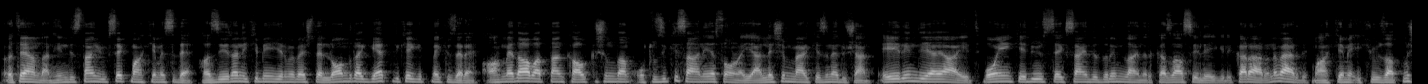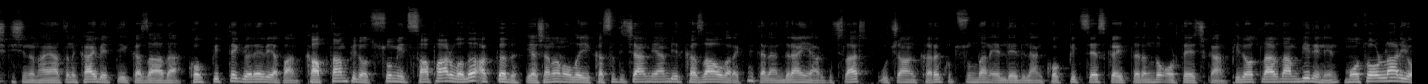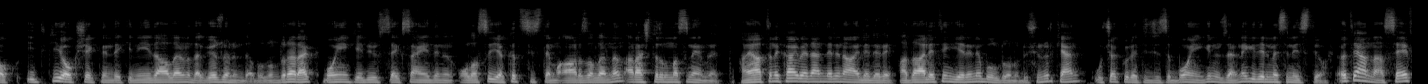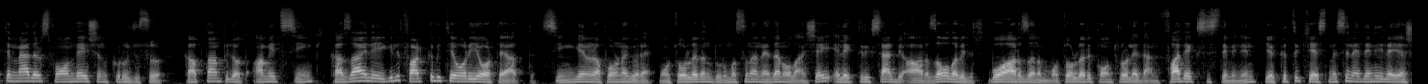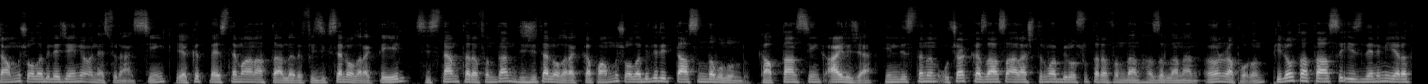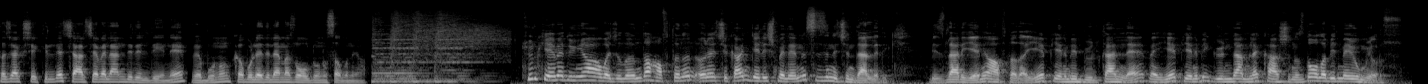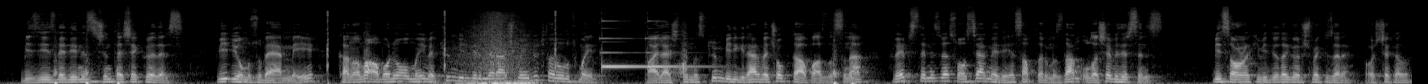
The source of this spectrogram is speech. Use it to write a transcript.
Öte yandan Hindistan Yüksek Mahkemesi de Haziran 2025'te Londra Gatwick'e gitmek üzere Ahmedabad'dan kalkışından 32 saniye sonra yerleşim merkezine düşen Air India'ya ait Boeing 787 Dreamliner kazası ile ilgili kararını verdi. Mahkeme 260 kişinin hayatını kaybettiği kazada kokpitte görev yapan kaptan pilot Sumit Saparval'ı akladı. Yaşanan olayı kasıt içermeyen bir kaza olarak nitelendiren yargıçlar uçağın kara kutusundan elde edilen kokpit ses kayıtlarında ortaya çıkan pilotlardan birinin motorlar yok, itki yok şeklindeki nidalarını da göz önünde bulundurarak Boeing 787'nin olası yakıt sistemi arızalarının araştırılmasını emretti. Hayatını kaybedenlerin aileleri adaletin yerini bulduğunu düşünürken uçak üreticisi Boeing'in üzerine gidilmesini istiyor. Öte yandan Safety Matters Foundation kurucusu kaptan pilot Amit Singh kazayla ilgili farklı bir teoriyi ortaya attı. Singh'in raporuna göre motorların durmasına neden olan şey elektriksel bir arıza olabilir. Bu arızanın motorları kontrol eden FADEC sisteminin yakıtı kesmesi nedeniyle yaşanmış olabileceğini öne süren Singh, yakıt besleme anahtarları fiziksel olarak değil, sistem tarafından dijital olarak kapanmış olabilir iddiasında bulundu. Kaptan Singh ayrıca Hindistan'ın Uçak Kazası Araştırma Bürosu tarafından hazırlanan ön raporun pilot hatası izlenimi yaratacak şekilde çerçevelendirildiğini ve bunun kabul edilemez olduğunu savunuyor. Türkiye ve dünya havacılığında haftanın öne çıkan gelişmelerini sizin için derledik. Bizler yeni haftada yepyeni bir bültenle ve yepyeni bir gündemle karşınızda olabilmeyi umuyoruz. Bizi izlediğiniz için teşekkür ederiz. Videomuzu beğenmeyi, kanala abone olmayı ve tüm bildirimleri açmayı lütfen unutmayın. Paylaştığımız tüm bilgiler ve çok daha fazlasına web sitemiz ve sosyal medya hesaplarımızdan ulaşabilirsiniz. Bir sonraki videoda görüşmek üzere. Hoşçakalın.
